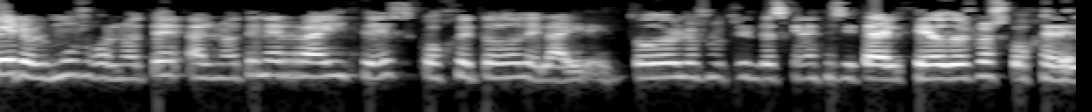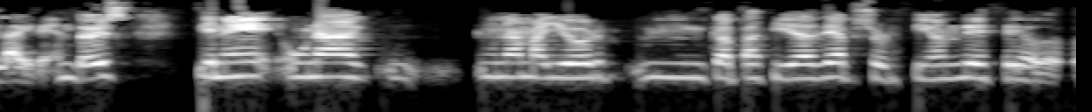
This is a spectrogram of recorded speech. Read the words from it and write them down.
pero el musgo al no, tener raíces coge todo del aire, todos los nutrientes que necesita el CO2 los coge del aire. Entonces tiene una, mayor mm, capacidad de absorción de CO2.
